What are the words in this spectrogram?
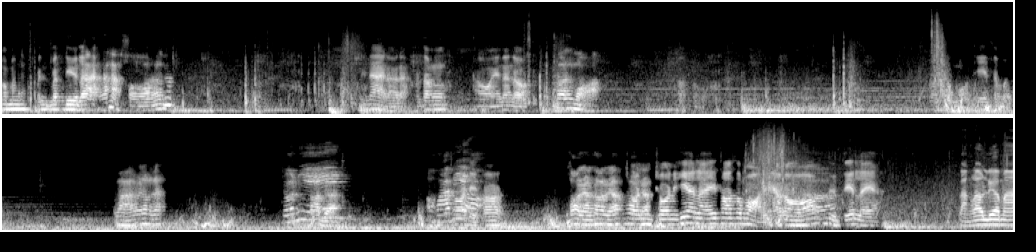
กัสมามันมันยืนแล้วหักแล้วหักคอแล้วไม่ได้แล้วนะมันต้องเอาไอ้นั่นเนาะเข้าสมอต้องหมอเทเสมอมาไม่ต้องแล้วชนหินทอดเหรอเอาขวาทพี่อดอดิอกทอด ทอดแล้วทอดแล้วชทอดนแล้วชนที่อะไรทอดสมอแล้วน้องตื่นเต้นเลยอะหลังเราเรือมา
